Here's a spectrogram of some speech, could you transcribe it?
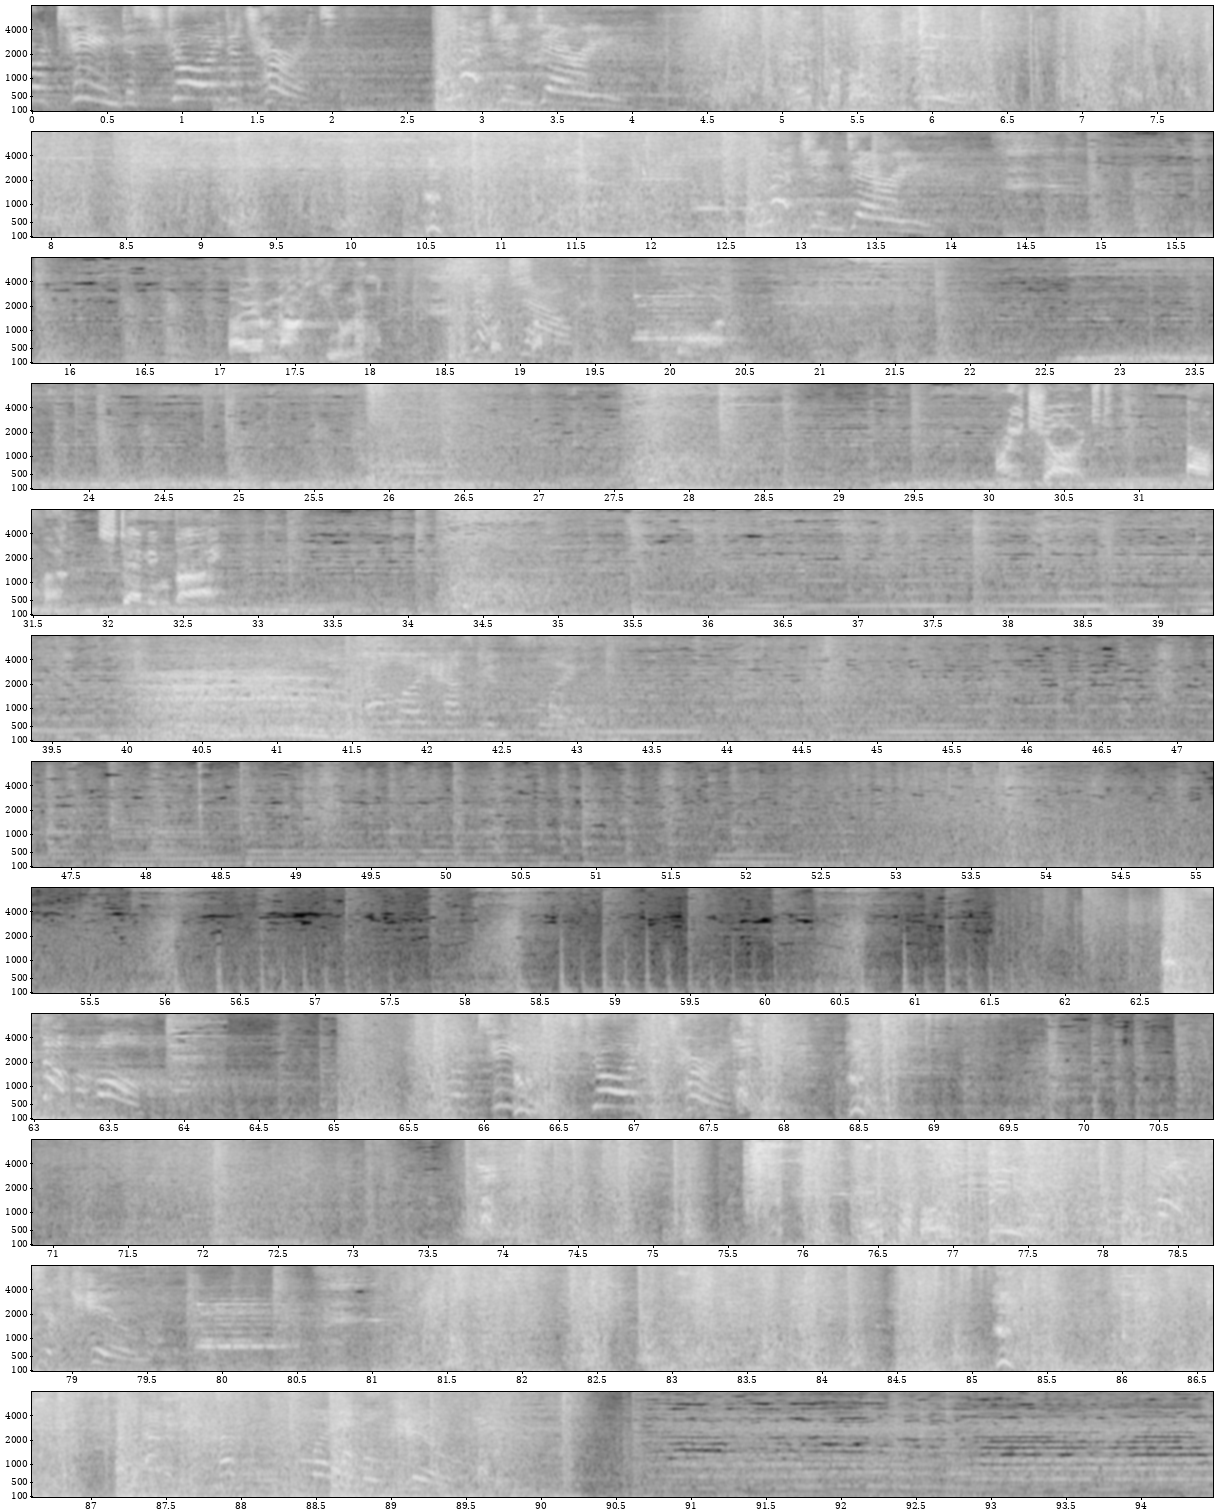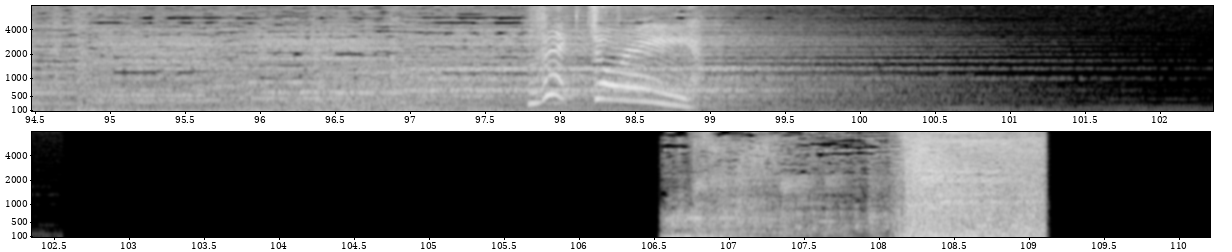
Your team destroyed a turret. Legendary! Legendary! I am not human, but down! something more. Recharged. Alpha, standing by. Victory!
